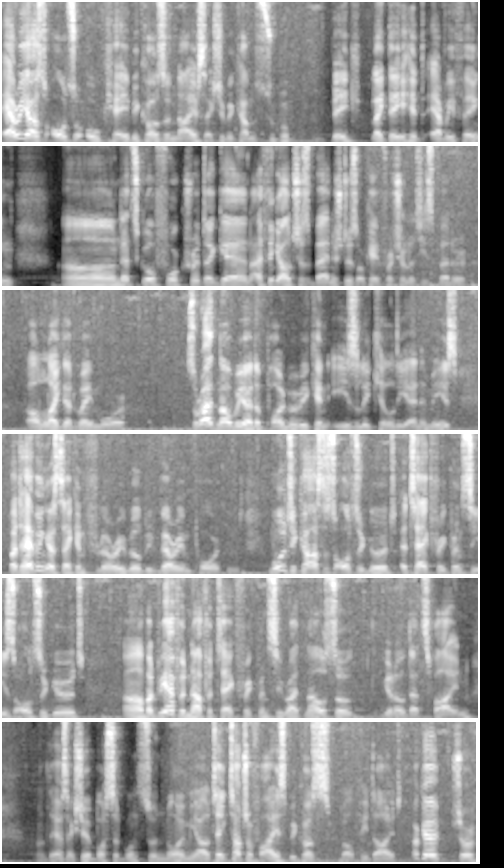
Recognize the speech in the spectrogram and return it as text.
Area is also okay because the knives actually become super big, like they hit everything. Uh, let's go for crit again. I think I'll just banish this. Okay, fragility is better. I'll like that way more. So right now we are at a point where we can easily kill the enemies, but having a second flurry will be very important. Multicast is also good, attack frequency is also good, uh, but we have enough attack frequency right now, so, you know, that's fine. There's actually a boss that wants to annoy me. I'll take Touch of Ice because, well, he died. Okay, sure.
